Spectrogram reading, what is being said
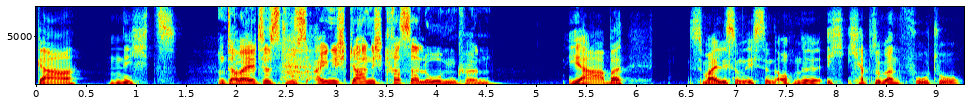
Gar nichts. Und dabei hättest du es eigentlich gar nicht krasser loben können. Ja, aber Smileys und ich sind auch eine. Ich, ich habe sogar ein Foto.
